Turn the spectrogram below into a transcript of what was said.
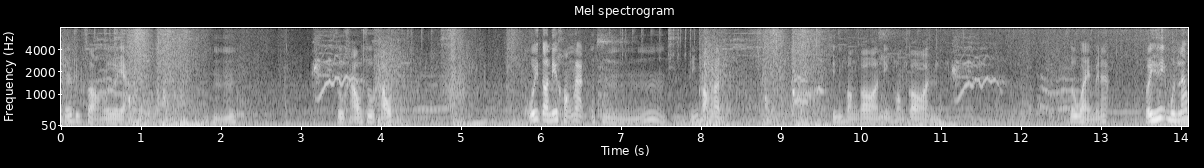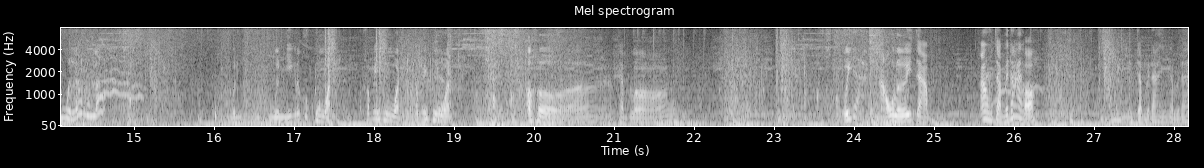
เวลสิบสองเลยอะ สู้เขาสู้เขาอุ้ยตอนนี้ของหนักหือทิ้งของก่อนทิ้งของก่อนทิ้งของก่อนสู้ไหวไหมนะเฮ้ยเฮ้ยหมุนแล้วหมุนแล้วหมุนแล้วหมุนหมุนยิงแล้วก็ขวด เข้าไปหวดเข้าไปหวดโอ้โหแทบร้องอุ้ยเอาเลยจับเอ้าจับไม่ได้เหรอจับไม่ได้จับไม่ได้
